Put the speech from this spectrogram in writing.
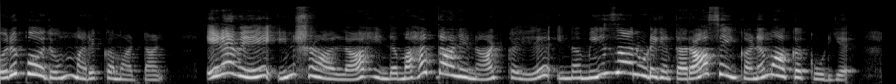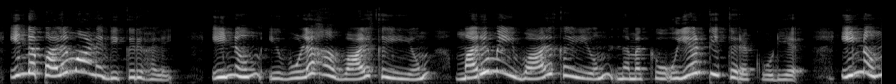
ஒருபோதும் மறுக்க மாட்டான். எனவே இன்ஷா அல்லாஹ் இந்த மகத்தான நாட்களில் இந்த மீசானுடைய தராசை கனமாக்கக்கூடிய இந்த பலமான திக்ருகளை இன்னும் இவ்வுலக வாழ்க்கையையும் மறுமை வாழ்க்கையையும் நமக்கு உயர்த்தி தரக்கூடிய இன்னும்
